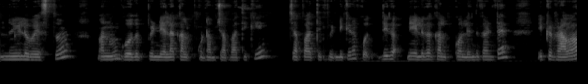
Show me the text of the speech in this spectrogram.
నీళ్ళు వేస్తూ మనము గోధుమ పిండి ఎలా కలుపుకుంటాం చపాతీకి? చపాతీ పిండికి కొద్దిగా నీళ్ళుగా కలుపుకోవాలి. ఎందుకంటే ఇక్కడ రవ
